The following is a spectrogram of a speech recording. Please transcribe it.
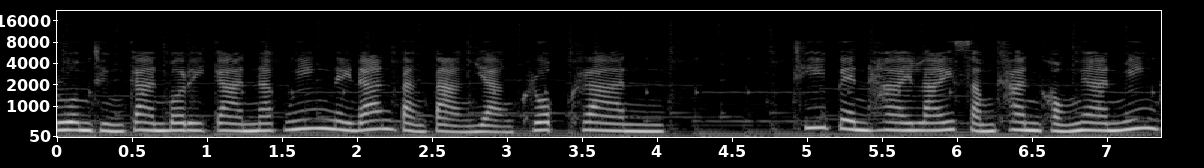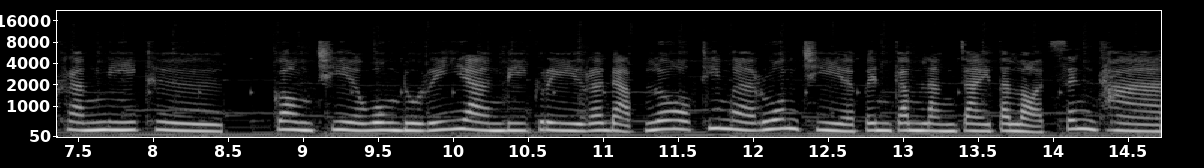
รวมถึงการบริการนักวิ่งในด้านต่างๆ อย่างครบครันที่เป็นไฮไลท์สำคัญของงานวิ่งครั้งนี้คือ กองเชียร์วงดุริยางดีกรีระดับโลกที่มาร่วมเชียร์เป็นกำลังใจตลอดเส้นทาง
